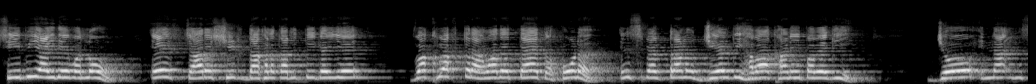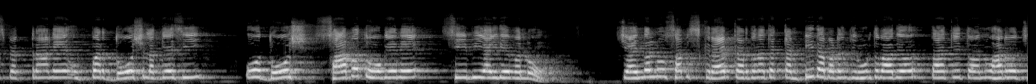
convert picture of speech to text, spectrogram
ਸੀਬੀਆਈ ਦੇ ਵੱਲੋਂ ਇਹ ਚਾਰ ਸ਼ੀਟ ਦਾਖਲ ਕਰ ਦਿੱਤੀ ਗਈ ਹੈ ਵੱਖ-ਵੱਖ ਧਾਰਾਵਾਂ ਦੇ ਤਹਿਤ ਹੁਣ ਇੰਸਪੈਕਟਰਾਂ ਨੂੰ ਜੇਲ੍ਹ ਦੀ ਹਵਾ ਖਾਣੀ ਪਵੇਗੀ। ਜੋ ਇਨ੍ਹਾਂ ਇੰਸਪੈਕਟਰਾਂ ਨੇ ਉੱਪਰ ਦੋਸ਼ ਲੱਗੇ ਸੀ, ਉਹ ਦੋਸ਼ ਸਾਬਤ ਹੋ ਗਏ ਨੇ ਸੀਬੀਆਈ ਦੇ ਵੱਲੋਂ। ਚੈਨਲ ਨੂੰ ਸਬਸਕ੍ਰਾਈਬ ਕਰ ਦੇਣਾ ਤੇ ਘੰਟੀ ਦਾ ਬਟਨ ਜ਼ਰੂਰ ਦਬਾ ਦਿਓ ਤਾਂ ਕਿ ਤੁਹਾਨੂੰ ਹਰ ਰੋਜ਼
